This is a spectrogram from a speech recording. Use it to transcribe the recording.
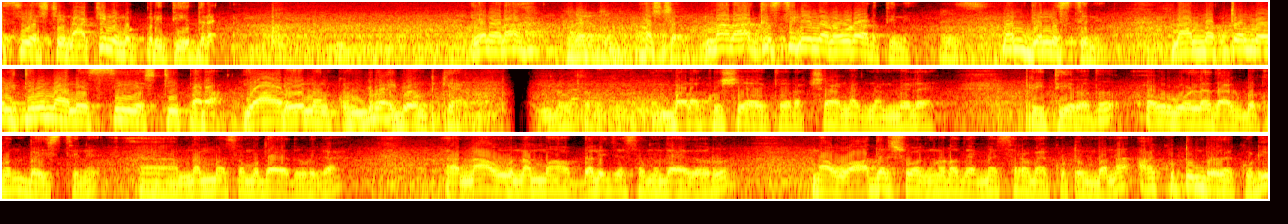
ಎಸ್ ಸಿ ಎಸ್ ಟಿನ ಹಾಕಿ ನಿಮಗೆ ಪ್ರೀತಿ ಇದ್ರೆ. ಏನಣ್ಣ? ಕರೆಕ್ಟ್ ಅಷ್ಟೇ. ನಾನು ಹಾಕಿಸ್ತೀನಿ ನಾನು ಓಡಾಡ್ತೀನಿ. ನಾನು ಗೆಲ್ಲಿಸ್ತೀನಿ. ನಾನು ಮತ್ತೊಮ್ಮೆ ಹೇಳ್ತೀನಿ ನಾನು ಎಸ್ ಸಿ ಎಸ್ ಟಿ ಪರ. ಯಾರೇನು ಅನ್ಕೊಂಡ್ರು ಐ ಡೋಂಟ್ ಕೇರ್ ಭಾಳ ಖುಷಿ ಆಯಿತು ರಕ್ಷಾ ಅಣ್ಣಗೆ ನನ್ನ ಮೇಲೆ ಪ್ರೀತಿ ಇರೋದು. ಅವ್ರಿಗೆ ಒಳ್ಳೇದಾಗಬೇಕು ಅಂತ ಬಯಸ್ತೀನಿ. ನಮ್ಮ ಸಮುದಾಯದ ಹುಡುಗ. ನಾವು ನಮ್ಮ ಬಲಿಜ ಸಮುದಾಯದವರು. ನಾವು ಆದರ್ಶವಾಗಿ ನೋಡೋದು ಎಂ ಎಸ್ ರಮ್ಯ ಕುಟುಂಬನ. ಆ ಕುಟುಂಬದ ಕೂಡಿ.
